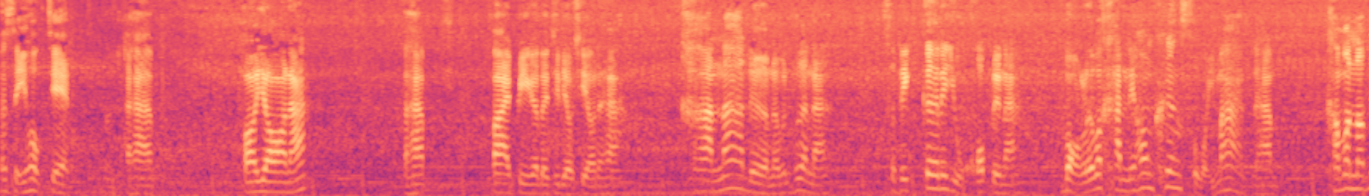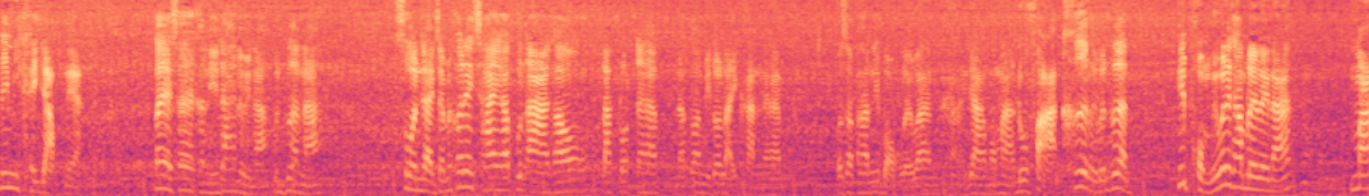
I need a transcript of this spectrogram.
ภาษีหกเจ็ดนะครับพอยอนะนะครับ ปลายปีกันเลยทีเดียวเชียวนะฮะคานหน้าเดิมนะเพื่อนๆนะสติกเกอร์นี่อยู่ครบเลยนะ บอกเลยว่าคันในห้องเครื่องสวยมากนะครับคำว่าน็อตไม่มีขยับเนี่ยน่าจะใช้คันนี้ได้เลยนะเพื่อนๆนะ ส่วนใหญ่จะไม่ค่อยได้ใช้ครับคุณอาเขารักรถนะครับ แล้วก็มีรถหลายคันนะครับรถสภาพนี่บอกเลยว่าหายากมากๆดูฝาเครื่องเลยเพื่อนๆนี่ผมยังไม่ได้ทำเลยเลยนะ มา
